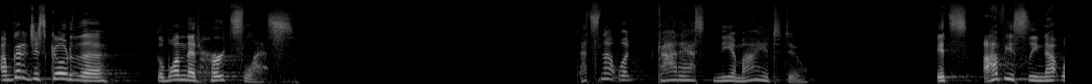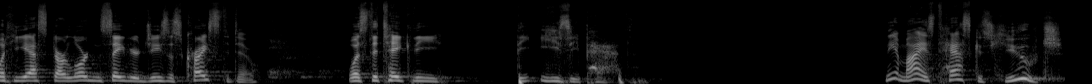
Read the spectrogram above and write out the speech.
I'm gonna just go to the the one that hurts less. That's not what God asked Nehemiah to do. It's obviously not what he asked our Lord and Savior Jesus Christ to do, was to take the, the easy path. Nehemiah's task is huge.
